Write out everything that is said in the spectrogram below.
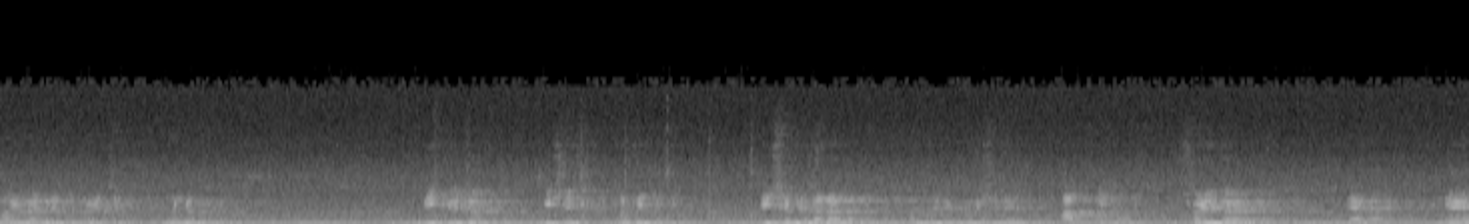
মহিমান্বিত করেছে ধন্যবাদ বিজ্ঞজন বিশেষ অতিথি বিশ্ববিদ্যালয় মঞ্জুরি কমিশনের আপনি শহীদ এবং ন্যায়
